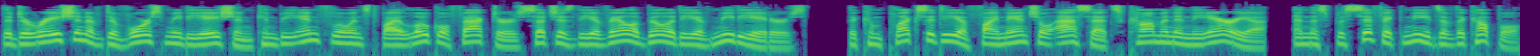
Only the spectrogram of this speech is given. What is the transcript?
the duration of divorce mediation can be influenced by local factors such as the availability of mediators, the complexity of financial assets common in the area, and the specific needs of the couple.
